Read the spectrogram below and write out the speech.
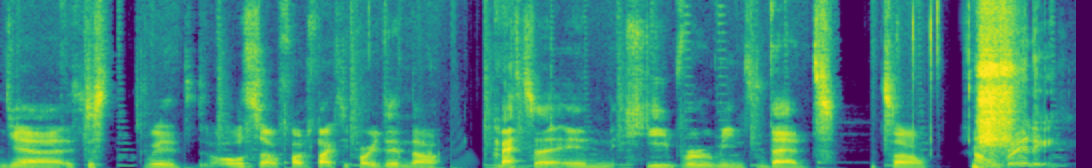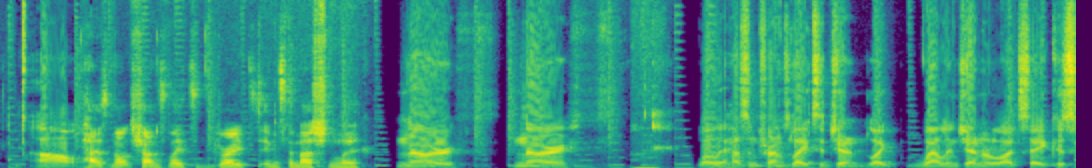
yeah, it's just weird. Also, fun fact you probably didn't know: Meta in Hebrew means dead, so Oh, really? Oh. has not translated great internationally. No, no. Well, it hasn't translated gen- like well in general, I'd say, because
